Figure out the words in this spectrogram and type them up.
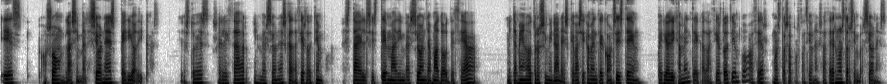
es o son las inversiones periódicas. Esto es realizar inversiones cada cierto tiempo. Está el sistema de inversión llamado DCA y también otros similares que básicamente consiste en periódicamente cada cierto tiempo hacer nuestras aportaciones, hacer nuestras inversiones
